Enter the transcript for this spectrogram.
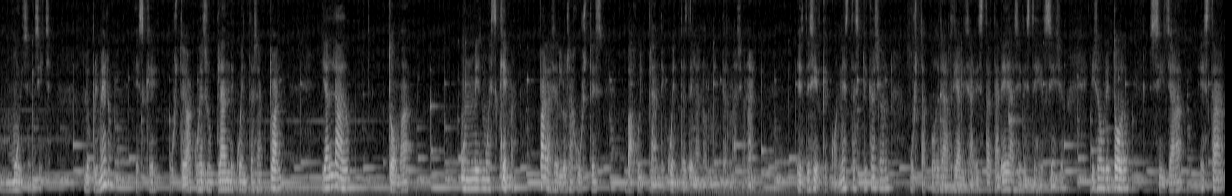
muy sencilla. Lo primero es que usted va a coger su plan de cuentas actual y al lado toma un mismo esquema para hacer los ajustes bajo el plan de cuentas de la norma internacional. Es decir, que con esta explicación usted podrá realizar esta tarea, hacer este ejercicio y sobre todo si ya está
